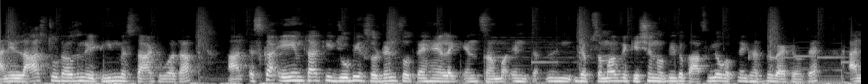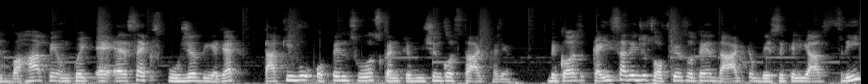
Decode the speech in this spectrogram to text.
एंड ये लास्ट 2018 में स्टार्ट हुआ था एंड इसका एम था कि जो भी स्टूडेंट्स होते हैं लाइक इन समर इन जब समर वेकेशन होती है तो काफ़ी लोग अपने घर पे बैठे होते हैं। एंड वहाँ पे उनको एक ऐसा एक्सपोजर दिया जाए, ताकि वो ओपन सोर्स कंट्रीब्यूशन को स्टार्ट करें। बिकॉज़ कई सारे जो सॉफ्टवेयर होते हैं दैट बेसिकली आर फ्री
